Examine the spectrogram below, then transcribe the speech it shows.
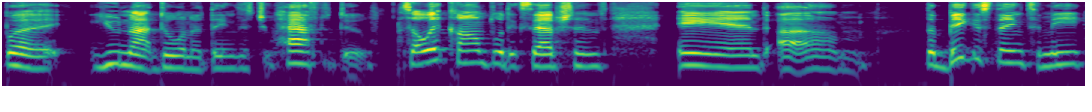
but you're not doing the things that you have to do. So it comes with exceptions, and um, the biggest thing to me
